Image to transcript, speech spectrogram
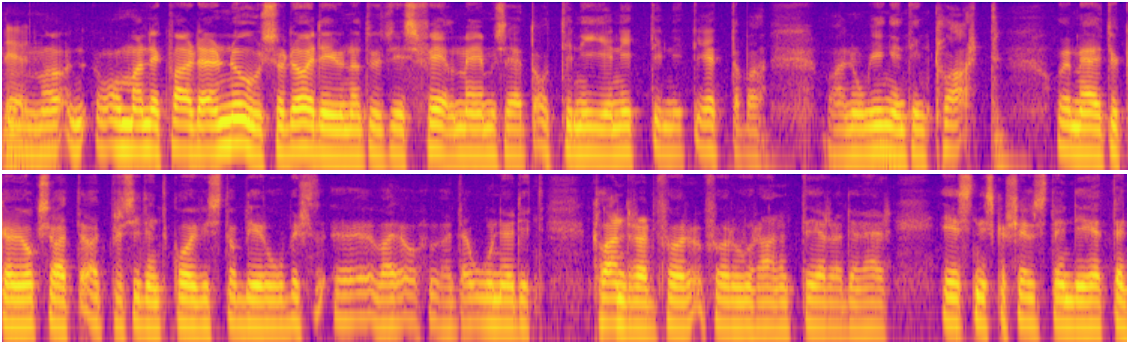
Det... Mm, om man är kvar där nu så då är det ju naturligtvis fel. Men jag måste säga att 89, 90, 91 var, var nog ingenting klart. Och men jag tycker ju också att, att president Koivisto blir obes, äh, var, onödigt klandrad för, för hur han hanterar den här estniska självständigheten.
